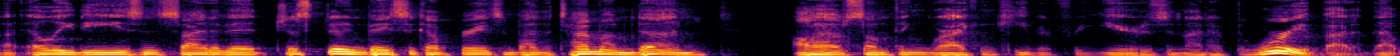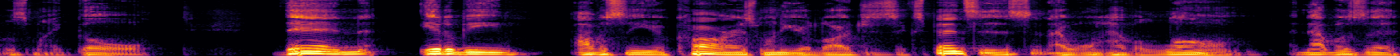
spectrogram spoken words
uh, LEDs inside of it, just doing basic upgrades. And by the time I'm done, I'll have something where I can keep it for years and not have to worry about it. That was my goal. Then it'll be obviously your car is one of your largest expenses, and I won't have a loan. And that was a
